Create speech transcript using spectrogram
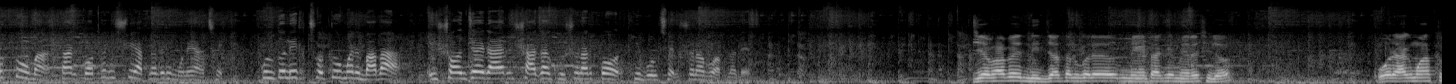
ছোট্ট উমা, তার কথা নিশ্চয়ই আপনাদের মনে আছে। কুলতলির ছোট্ট উমার বাবা, এই সঞ্জয় রায়ের সাজা ঘোষণার পর কি বলছেন শোনাবো আপনাদের। যেভাবে নির্যাতন করে মেয়েটাকে মেরেছিল, ওর একমাত্র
